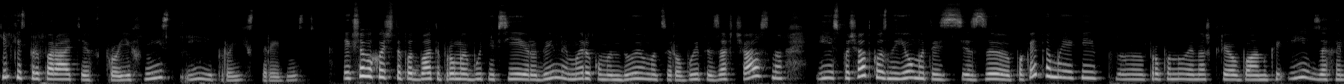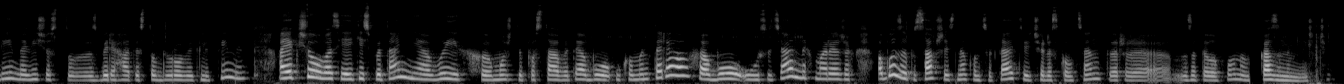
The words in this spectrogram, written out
кількість препаратів, про їх вміст і про їх стерильність. Якщо ви хочете подбати про майбутнє всієї родини, ми рекомендуємо це робити завчасно і спочатку ознайомитись з пакетами, які е, пропонує наш кріобанк, і взагалі навіщо зберігати стовбурові клітини. А якщо у вас є якісь питання, ви їх можете поставити або у коментарях, або у соціальних мережах, або записавшись на консультацію через кол-центр е, за телефоном, вказаним нижче.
